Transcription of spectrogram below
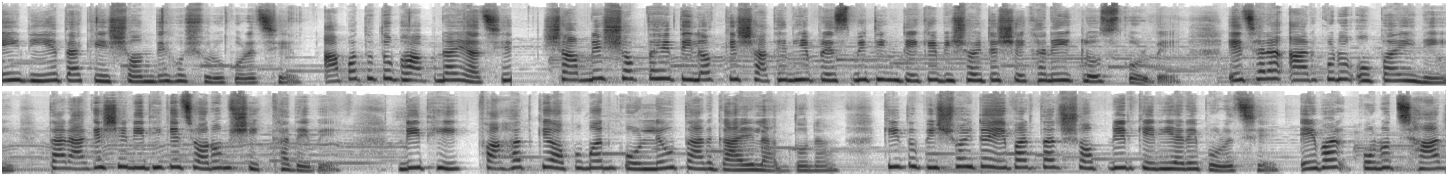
এই নিয়ে তাকে সন্দেহ শুরু করেছে। আপাতত ভাবনায় আছে, সামনের সপ্তাহে তিলককে সাথে নিয়ে প্রেস মিটিং ডেকে বিষয়টা সেখানেই ক্লোজ করবে। এছাড়া আর কোনো উপায় নেই, তার আগে সে নিধিকে চরম শিক্ষা দেবে। নিধি ফাহাদকে অপমান করলেও তার গায়ে লাগতো না। কিন্তু বিষয়টা এবার তার স্বপ্নের কেরিয়ারে পড়েছে, এবার কোনো ছাড়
